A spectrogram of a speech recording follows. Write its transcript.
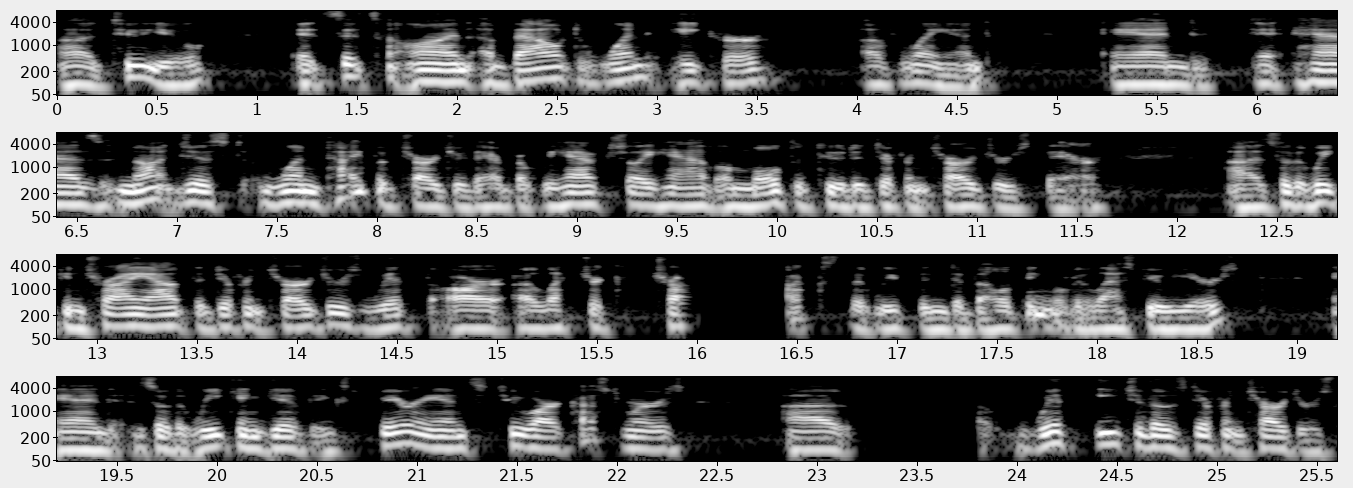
uh, to you. It sits on about one acre of land, and it has not just one type of charger there, but we actually have a multitude of different chargers there. Uh, so that we can try out the different chargers with our electric trucks that we've been developing over the last few years, and so that we can give experience to our customers uh, with each of those different chargers,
